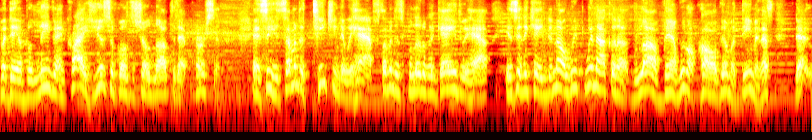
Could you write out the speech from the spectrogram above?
but they are believing in Christ, you're supposed to show love to that person. And see, some of the teaching that we have, some of this political games we have is indicating that no, we, we're not going to love them. We're going to call them a demon. That's that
